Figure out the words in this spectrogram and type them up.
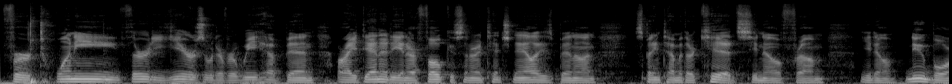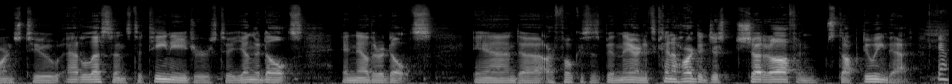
for 20, 30 years or whatever, we have been, our identity and our focus and our intentionality has been on spending time with our kids, you know, from, you know, newborns to adolescents to teenagers to young adults, and now they're adults. And uh, our focus has been there. And it's kind of hard to just shut it off and stop doing that. Yeah.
